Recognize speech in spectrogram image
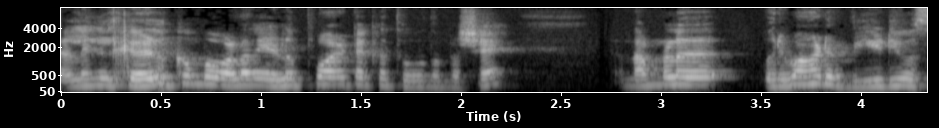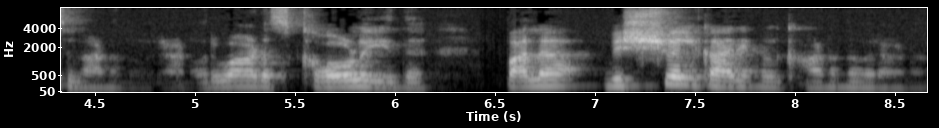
അല്ലെങ്കിൽ കേൾക്കുമ്പോൾ വളരെ എളുപ്പമായിട്ടൊക്കെ തോന്നും. പക്ഷെ നമ്മൾ ഒരുപാട് വീഡിയോസ് കാണുന്നവരാണ്. ഒരുപാട് സ്ക്രോൾ ചെയ്ത് പല വിഷ്വൽ കാര്യങ്ങൾ കാണുന്നവരാണ്.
